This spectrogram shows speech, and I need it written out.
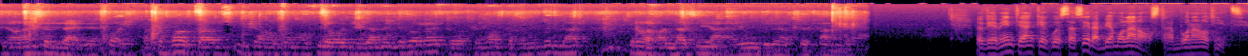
devono essere belle, poi qualche volta diciamo, sono filologicamente corrette, qualche volta sono inventate, però la fantasia è utile altrettanto. E ovviamente anche questa sera abbiamo la nostra buona notizia.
